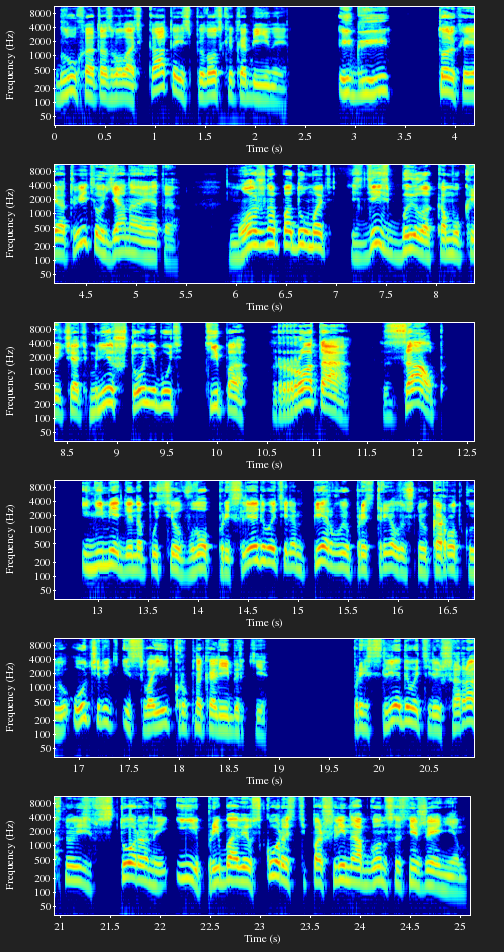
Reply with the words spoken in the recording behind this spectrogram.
Глухо отозвалась Ката из пилотской кабины. «Игы!» — только и ответил я на это. Можно подумать, здесь было кому кричать мне что-нибудь типа «Рота! Залп!» и немедленно пустил в лоб преследователям первую пристрелочную короткую очередь из своей крупнокалиберки. Преследователи шарахнулись в стороны и, прибавив скорости, пошли на обгон со снижением.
